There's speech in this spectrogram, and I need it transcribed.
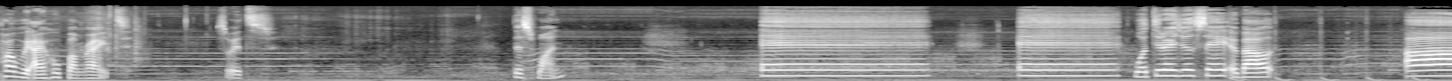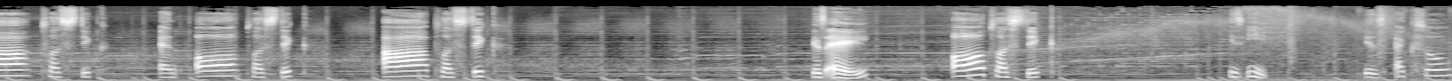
Probably, I hope I'm right. So it's this one. What did I just say about a plastic and a plastic? stick? A plus stick is A. A plus stick is E. Is EXO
